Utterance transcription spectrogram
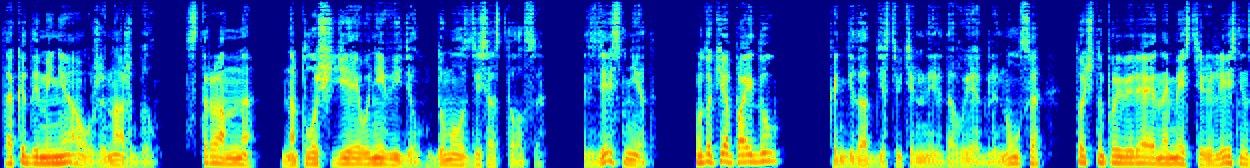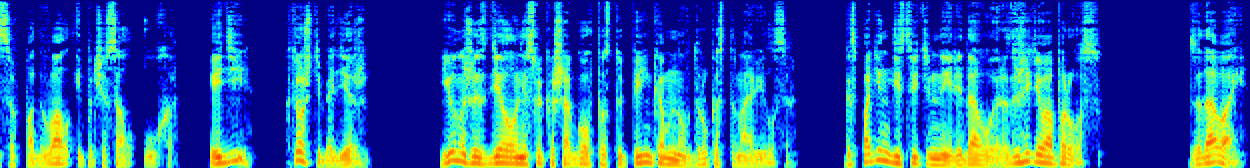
Так и до меня уже наш был. Странно. На площади я его не видел. Думал, здесь остался. Здесь нет. Ну так я пойду. Кандидат действительно рядовые оглянулся, точно проверяя, на месте ли лестница в подвал и почесал ухо. Иди. Кто ж тебя держит? Юноша сделал несколько шагов по ступенькам, но вдруг остановился. Господин действительный рядовой, разрешите вопрос? Задавай.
